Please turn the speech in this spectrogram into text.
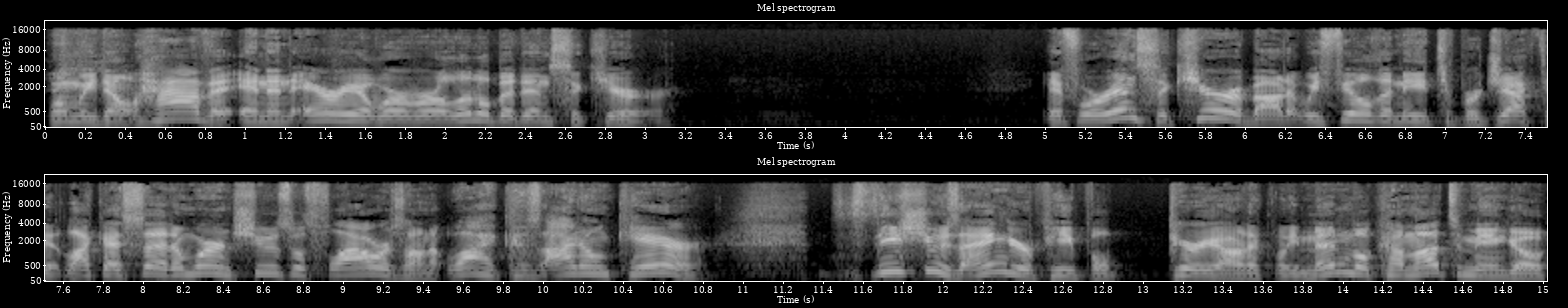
when we don't have it in an area where we're a little bit insecure. If we're insecure about it, we feel the need to project it. Like I said, I'm wearing shoes with flowers on it. Why? Because I don't care. These shoes anger people periodically. Men will come up to me and go,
